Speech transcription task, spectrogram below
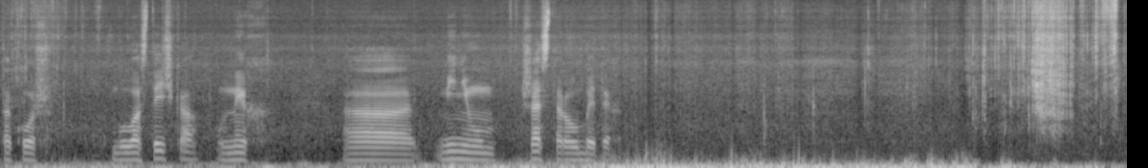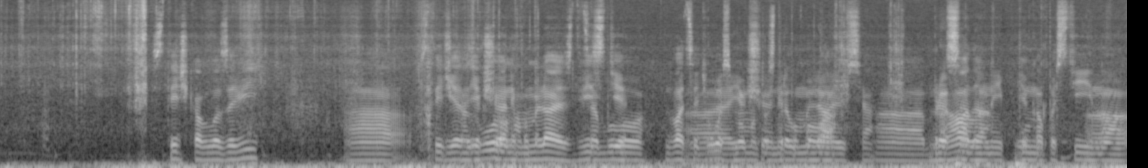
Також була стичка, у них мінімум шестеро вбитих. Стичка в Лозовій. Е, Стичка, Я- якщо я не помиляюсь, це 200 було 28 якщо я не помиляюся, бригада, яка постійно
